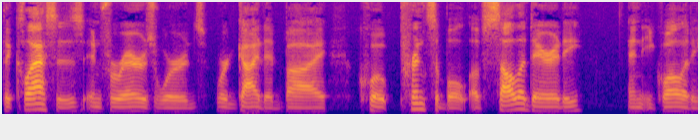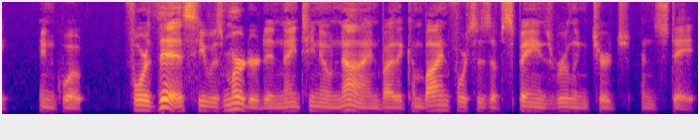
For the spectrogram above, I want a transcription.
The classes, in Ferrer's words, were guided by, quote, principle of solidarity and equality, For this, he was murdered in 1909 by the combined forces of Spain's ruling church and state.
